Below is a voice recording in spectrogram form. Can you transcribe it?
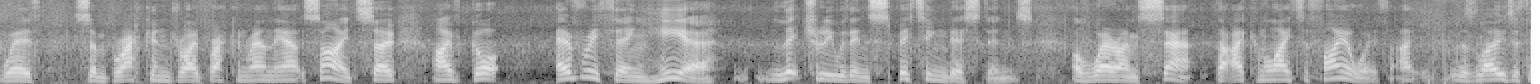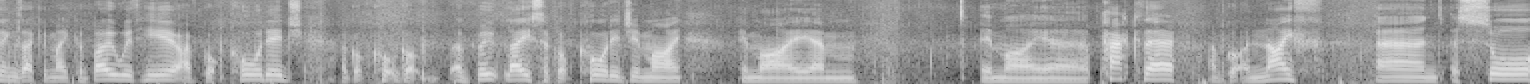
with some bracken, dry bracken around the outside. So I've got everything here, literally within spitting distance of where I'm sat, that I can light a fire with. I, there's loads of things I can make a bow with here. I've got cordage, I've got got a bootlace, I've got cordage in my in my um, in my uh, pack there. I've got a knife and a saw,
